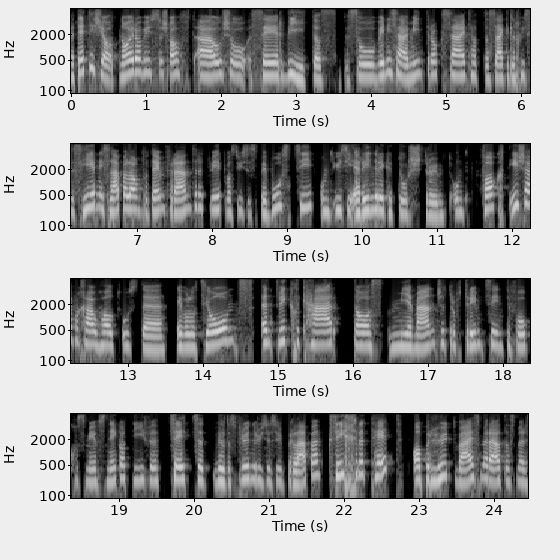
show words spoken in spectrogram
Ja, dort ist ja die Neurowissenschaft auch schon sehr weit, dass so, wenn ich es auch im Intro gesagt habe, dass eigentlich unser Hirn das Leben lang von dem verändert wird, was unser Bewusstsein und unsere Erinnerungen durchströmt. Und Fakt ist einfach auch halt aus der Evolutionsentwicklung her, dass wir Menschen darauf trimmt sind, den Fokus mehr aufs Negative zu setzen, weil das früher unser Überleben gesichert hat. Aber heute weiß man auch, dass man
